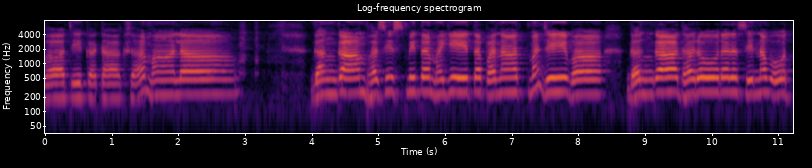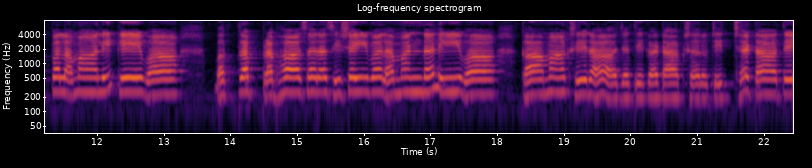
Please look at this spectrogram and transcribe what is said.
भाति कटाक्षमाला गङ्गाम्भसि स्मितमयेतपनात्मजेव गङ्गाधरोरसि नवोत्पलमालिकेव वक्त्रप्रभासरसि शैवलमण्डलीव कामाक्षिराजति कटाक्षरुचिच्छटाते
